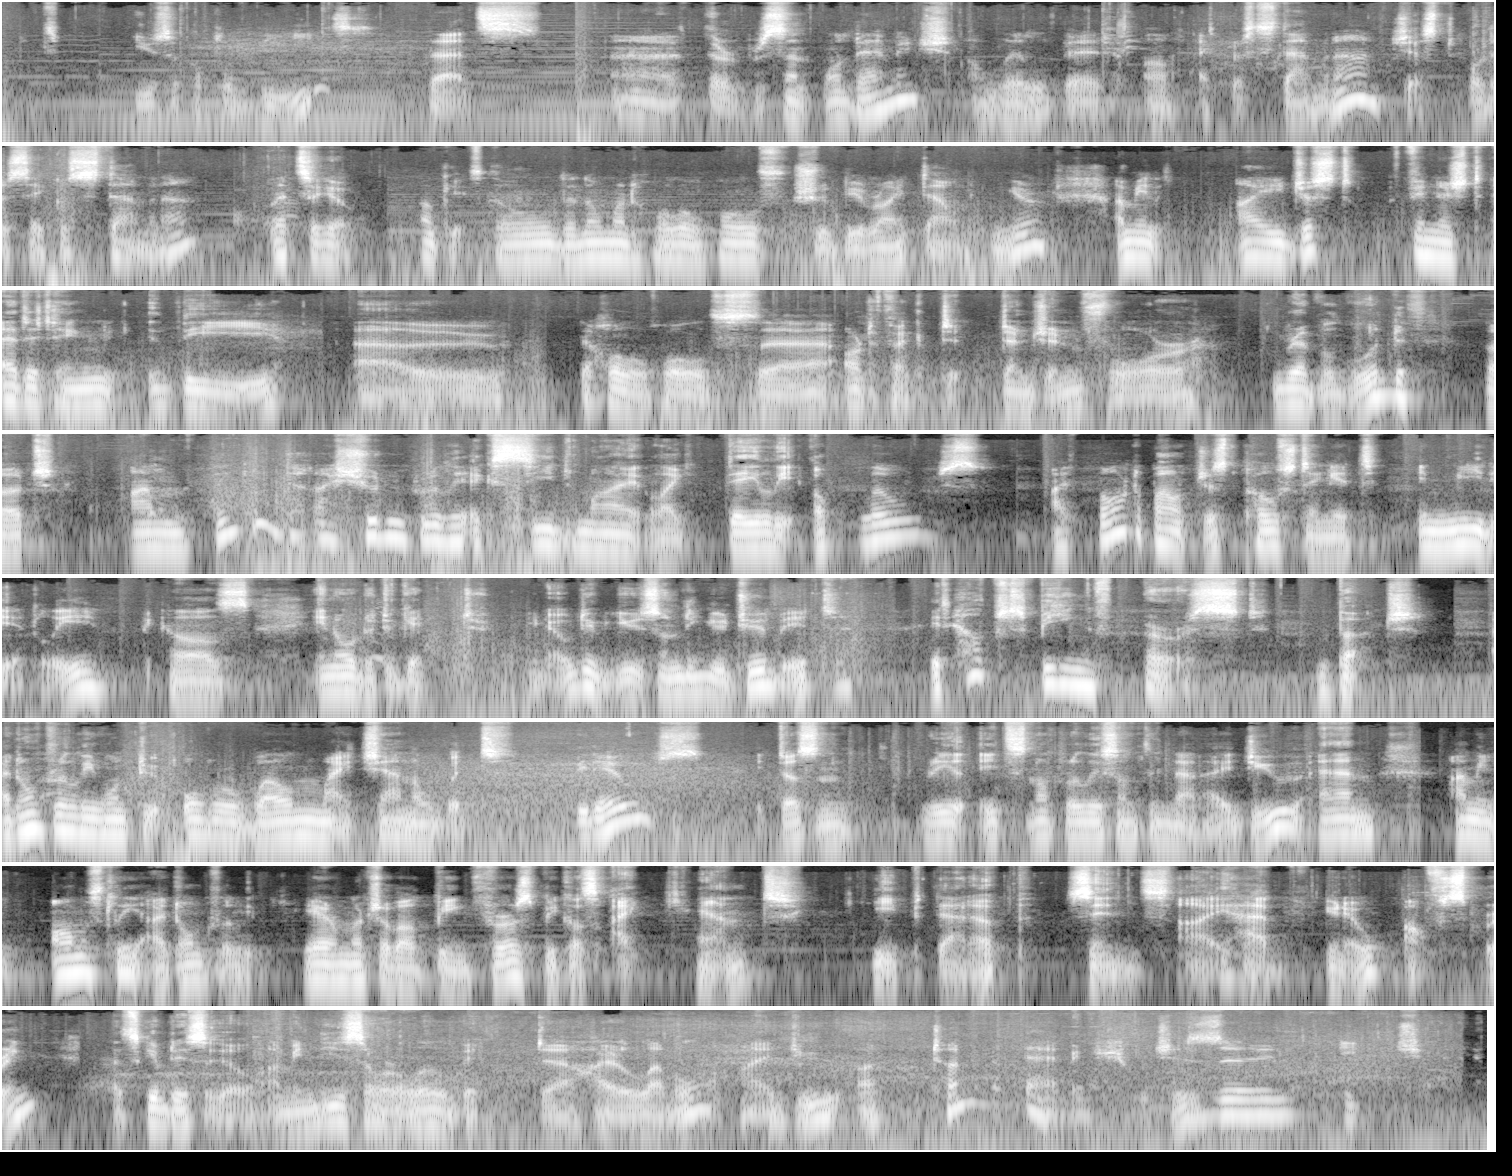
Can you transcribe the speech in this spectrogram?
use a couple of these? That's 30% uh, more damage, a little bit of extra stamina, just for the sake of stamina. Let's go. Okay, so the Nomad Hollow Halls should be right down here. I mean, I just finished editing the uh, the Hollow Halls uh, artifact dungeon for Revelwood, but I'm thinking that I shouldn't really exceed my like daily uploads. I thought about just posting it immediately because in order to get you know the views on the YouTube, it it helps being first. But I don't really want to overwhelm my channel with videos. It doesn't really, it's not really something that I do. And I mean, honestly, I don't really care much about being first because I can't keep that up since I have, you know, offspring. Let's give this a go. I mean, these are a little bit uh, higher level. I do a ton of damage, which is uh.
